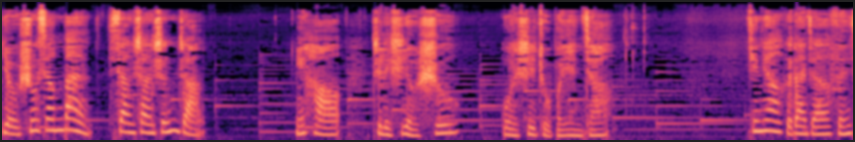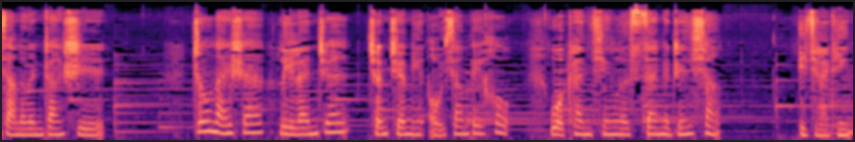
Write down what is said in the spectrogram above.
有书相伴，向上生长。你好，这里是有书，我是主播燕娇。今天要和大家分享的文章是钟南山、李兰娟成全民偶像背后，我看清了三个真相。一起来听。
